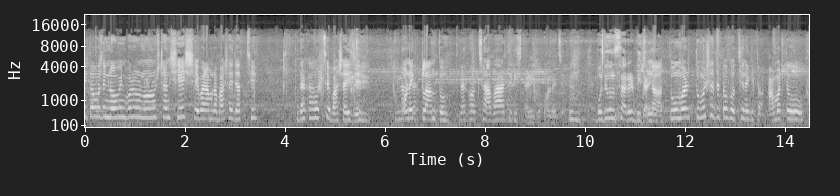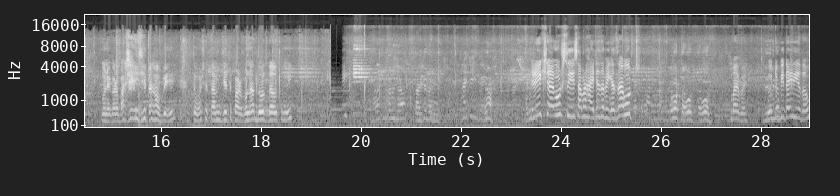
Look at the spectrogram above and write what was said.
এই তো আমাদের নবীন বরণ অনুষ্ঠান শেষ এবার আমরা বাসায় যাচ্ছি। দেখা হচ্ছে বাসায় যে অনেক ক্লান্ত। দেখা হচ্ছে আবার তিরিশ তারিখে কলেজে বদিউল স্যারের বিদায়। না তোমার তোমার সাথে তো হচ্ছে না কিন্তু আমার তো মনে করো বাসায় যেতে হবে। তোমার সাথে আমি যেতে পারব না দৌড় দাও তুমি। রিক্সায় উঠছিস আবার হাইটে যাবি গা যা উঠ। Bye bye. একটু বিদায় দিয়ে দাও।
